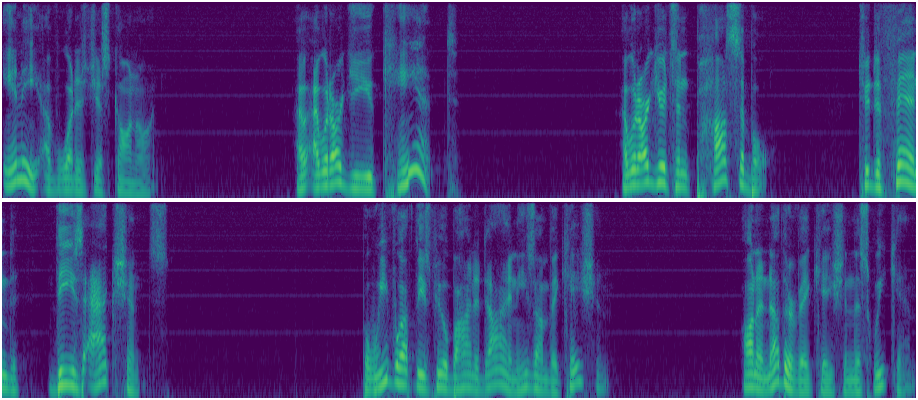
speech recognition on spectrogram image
any of what has just gone on? I, I would argue you can't. I would argue it's impossible to defend these actions. But we've left these people behind to die, and he's on vacation. On another vacation this weekend.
